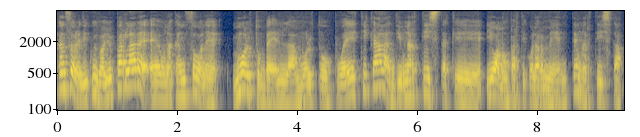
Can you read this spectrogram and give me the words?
canzone di cui voglio parlare è una canzone molto bella, molto poetica di un artista che io amo particolarmente, un artista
